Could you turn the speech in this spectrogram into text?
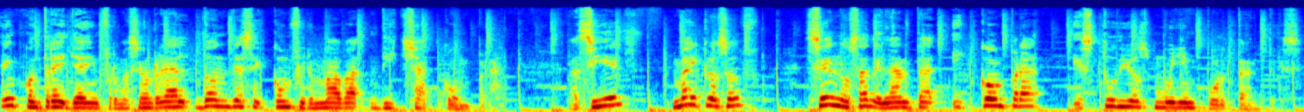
encontré ya información real donde se confirmaba dicha compra. Así es, Microsoft se nos adelanta y compra estudios muy importantes,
